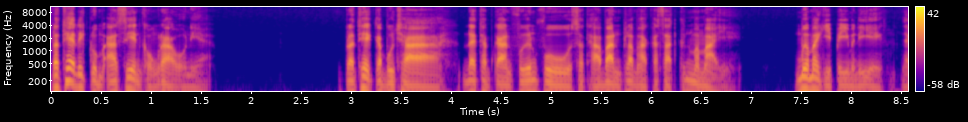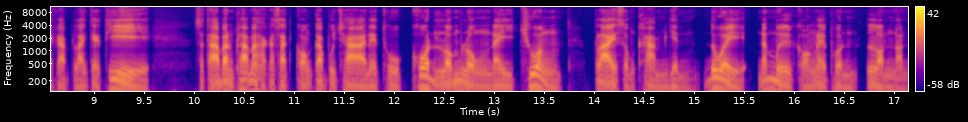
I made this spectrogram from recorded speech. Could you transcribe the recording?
ประเทศในกลุ่มอาเซียนของเราเนี่ยประเทศกัมพูชาได้ทำการฟื้นฟูสถาบันพระมหากษัตริย์ขึ้นมาใหม่ เมื่อไม่กี่ปีมานี้เองนะครับหลังจากที่สถาบันพระมหากษัตริย์ของกัมพูชาเนี่ยถูกโค่นล้มลงในช่วงปลายสงครามเย็นด้วยน้ำมือของนายพลลอนนอน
